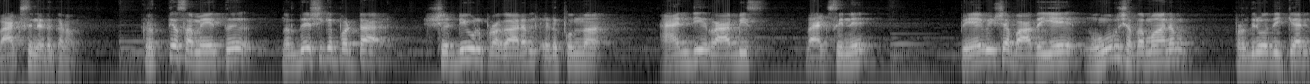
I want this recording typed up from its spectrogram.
വാക്സിൻ എടുക്കണം. കൃത്യസമയത്ത് നിർദ്ദേശിക്കപ്പെട്ട ഷെഡ്യൂൾ പ്രകാരം എടുക്കുന്ന ആന്റി റാബിസ് വാക്സിന് പേവിഷബാധയെ നൂറ് ശതമാനം പ്രതിരോധിക്കാൻ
